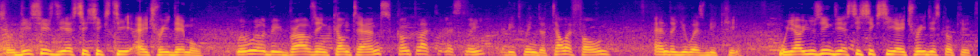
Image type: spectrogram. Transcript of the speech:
So this is the ST60 H3 demo. We will be browsing contents contactlessly between the telephone and the USB key. We are using the ST60 H3 disco kit.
